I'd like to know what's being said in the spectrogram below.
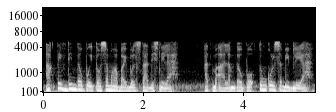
Active din daw po ito sa mga Bible studies nila at maalam daw po tungkol sa Biblia.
